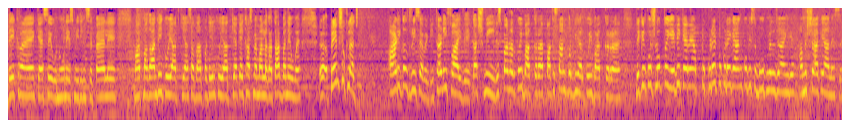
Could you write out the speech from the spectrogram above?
देख रहे हैं कैसे उन्होंने इस मीटिंग से पहले महात्मा गांधी को याद किया सरदार पटेल को याद किया कई खास मेहमान लगातार बने हुए हैं। प्रेम शुक्ला जी आर्टिकल 370, 35 है कश्मीर इस पर हर कोई बात कर रहा है पाकिस्तान पर भी हर कोई बात कर रहा है। लेकिन कुछ लोग तो ये भी कह रहे हैं अब टुकड़े टुकड़े गैंग को भी सबूत मिल जाएँगे अमित शाह के आने से।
